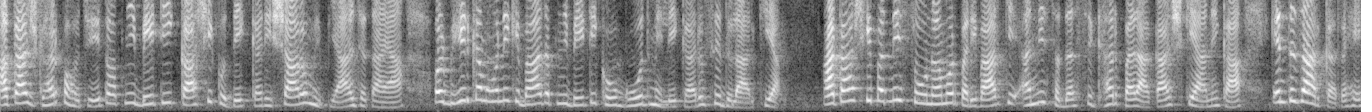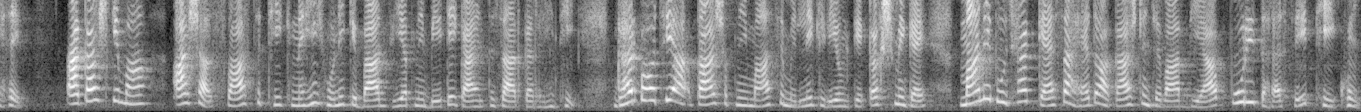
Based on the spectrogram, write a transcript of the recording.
आकाश घर पहुँचे तो अपनी बेटी काशी को देखकर इशारों में प्यार जताया और भीड़ कम होने के बाद अपनी बेटी को गोद में लेकर उसे दुलार किया। आकाश की पत्नी सोनम और परिवार के अन्य सदस्य घर पर आकाश के आने का इंतज़ार कर रहे थे। आकाश की माँ आशा स्वास्थ्य ठीक नहीं होने के बाद भी अपने बेटे का इंतज़ार कर रही थी। घर पहुँची, आकाश अपनी माँ से मिलने के लिए उनके कक्ष में गए। माँ ने पूछा, कैसा है? तो आकाश ने जवाब दिया, पूरी तरह से ठीक हूँ।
